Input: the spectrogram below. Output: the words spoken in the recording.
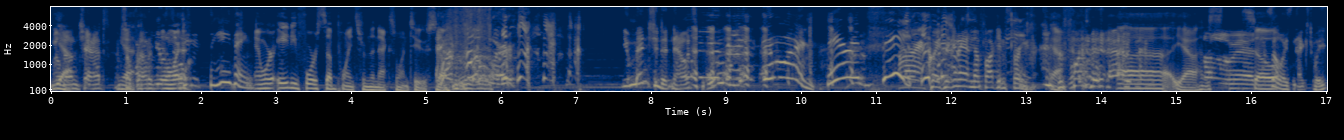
Well yeah, done, chat. I'm Yeah. so proud of you I didn't see anything. and we're 84 sub points from the next one too. So you mentioned it now. It's Doing? They're insane. All right, quick, we're gonna end the fucking stream. yeah, uh, yeah. oh man, it's always next week.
